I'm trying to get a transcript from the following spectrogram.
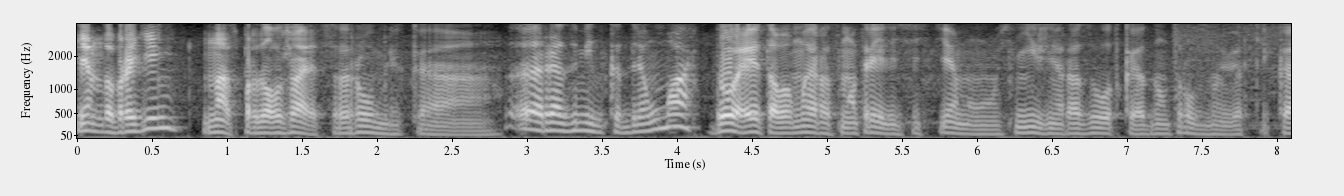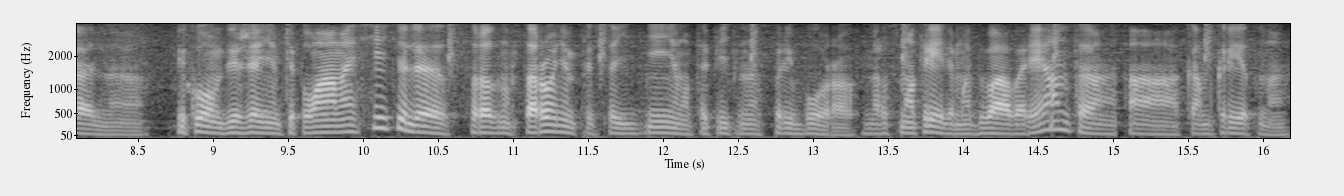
Всем добрый день! У нас продолжается рубрика «Разминка для ума». До этого мы рассмотрели систему с нижней разводкой однотрубную вертикальную пиковым движением теплоносителя с разносторонним присоединением отопительных приборов. Рассмотрели мы два варианта, а конкретно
